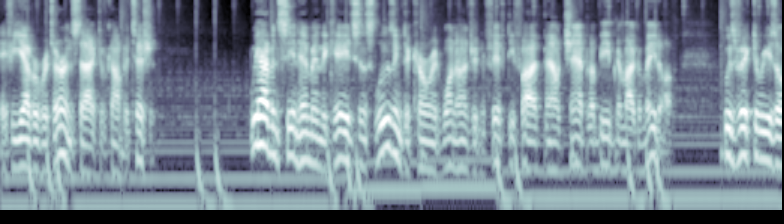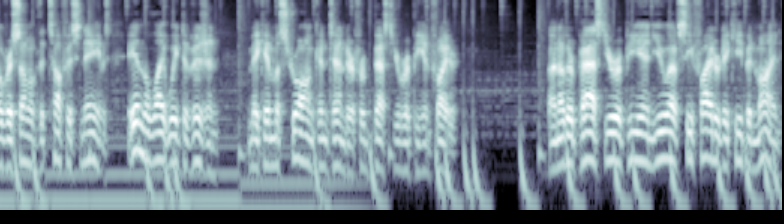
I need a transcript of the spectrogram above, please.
if he ever returns to active competition. We haven't seen him in the cage since losing to current 155 pound champ Khabib Nurmagomedov, whose victories over some of the toughest names in the lightweight division make him a strong contender for Best European Fighter. Another past European UFC fighter to keep in mind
